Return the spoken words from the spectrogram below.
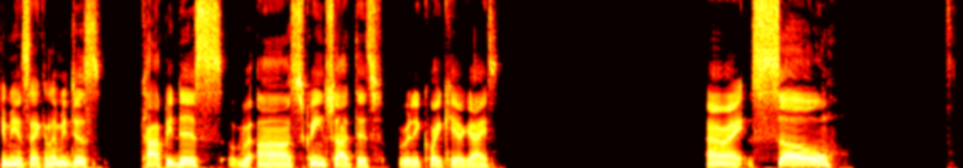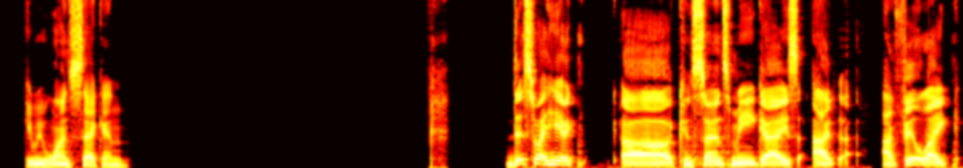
Give me a second. Let me just copy this, uh, screenshot this really quick here, guys. All right, so give me one second. This right here uh, concerns me, guys. I I feel like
